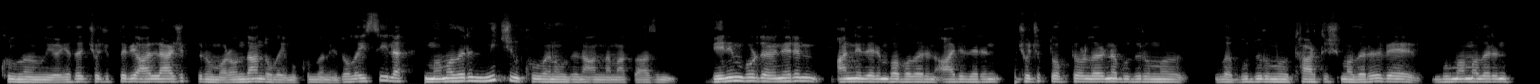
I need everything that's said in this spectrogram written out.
kullanılıyor ya da çocukta bir alerjik durum var ondan dolayı mı kullanıyor? Dolayısıyla mamaların niçin kullanıldığını anlamak lazım. Benim burada önerim annelerin, babaların, ailelerin çocuk doktorlarına bu durumu bu durumu tartışmaları ve bu mamaların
